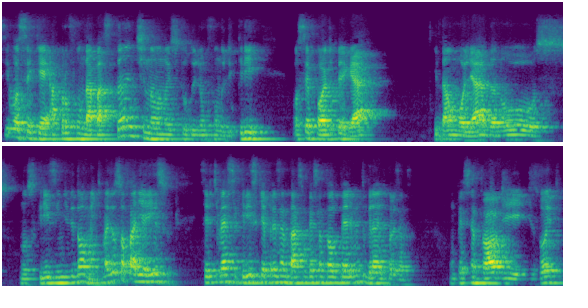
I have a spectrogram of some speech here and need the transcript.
se você quer aprofundar bastante no, no estudo de um fundo de CRI, você pode pegar e dar uma olhada nos, nos CRIs individualmente. Mas eu só faria isso Se ele tivesse crise que apresentasse um percentual do PL muito grande, por exemplo, um percentual de 18%,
